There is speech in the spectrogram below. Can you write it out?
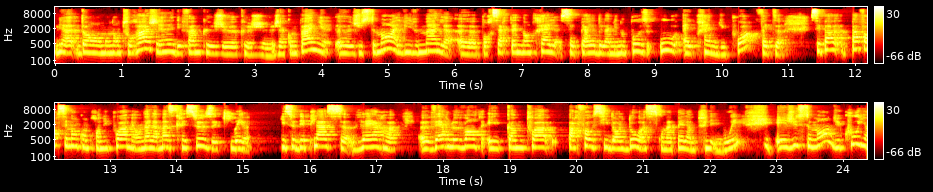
dans mon entourage, a des femmes que je que j'accompagne, euh, justement, elles vivent mal euh, pour certaines d'entre elles cette période de la ménopause où elles prennent du poids. En fait, c'est pas pas forcément qu'on prend du poids, mais on a la masse graisseuse qui qui se déplace vers euh, vers le ventre et comme toi parfois aussi dans le dos, hein, c'est ce qu'on appelle un peu les bouées. Et justement, du coup, il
